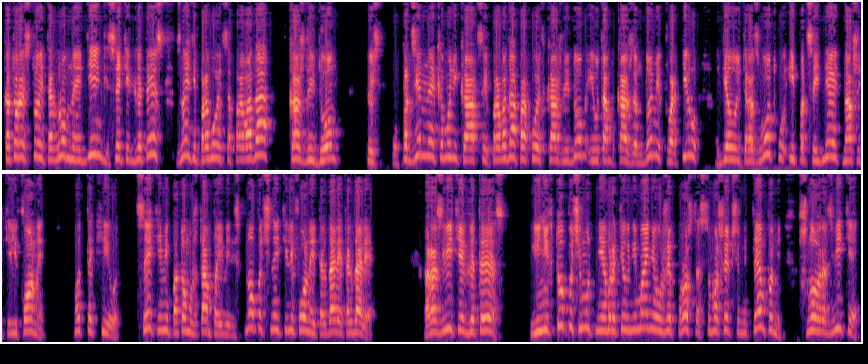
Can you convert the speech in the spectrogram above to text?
которые стоят огромные деньги. С этих ГТС, знаете, проводятся провода каждый дом, то есть подземные коммуникации, провода проходят в каждый дом, и там в каждом доме, квартиру делают разводку и подсоединяют наши телефоны. Вот такие вот. С этими потом уже там появились кнопочные телефоны и так далее, и так далее. Развитие ГТС. И никто почему-то не обратил внимания, уже просто сумасшедшими темпами шло развитие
